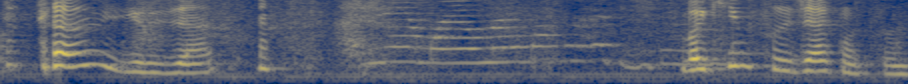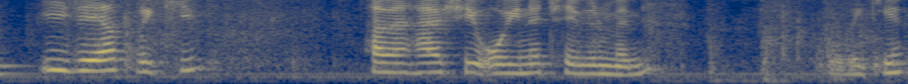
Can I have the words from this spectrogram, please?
Sen mi gireceksin? Anne mayolarıma hadi gidelim. bakayım sığacak mısın? İyice yat bakayım. Hemen her şeyi oyuna çevirmemiz. Dur bakayım.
